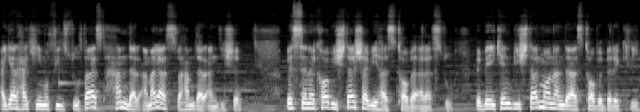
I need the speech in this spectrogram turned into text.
اگر حکیم و فیلسوف است هم در عمل است و هم در اندیشه. به سنکا بیشتر شبیه است تا به ارسطو به بیکن بیشتر ماننده است تا به برکلی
